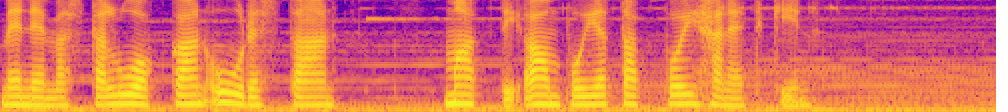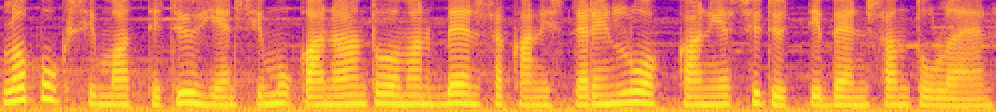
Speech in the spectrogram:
menemästä luokkaan uudestaan, Matti ampui ja tappoi hänetkin. Lopuksi Matti tyhjensi mukanaan tuoman bensakanisterin luokkaan ja sytytti bensan tuleen.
